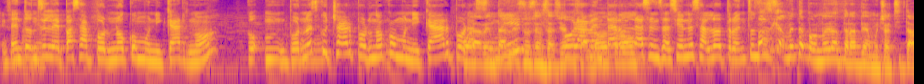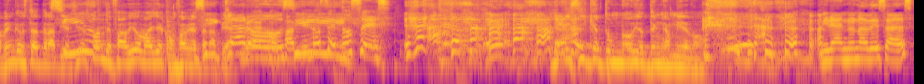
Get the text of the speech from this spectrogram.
Eso Entonces también. le pasa por no comunicar, ¿no? por no escuchar, por no comunicar, por, por asumir, aventarle sus sensaciones por al aventarle otro. las sensaciones al otro. Entonces, Básicamente por no ir a terapia, muchachita. Venga usted a terapia. Sí, si es fan de Fabio, vaya con Fabio a sí, terapia. claro, Pero con Fabio sí. lo seduces. y ahí sí que tu novio tenga miedo. Mira, en una de esas.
